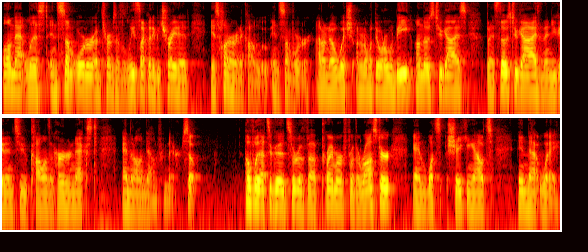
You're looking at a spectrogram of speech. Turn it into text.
on that list in some order in terms of least likely to be traded is Hunter and Okongwu in some order. I don't know which I don't know what the order would be on those two guys, but it's those two guys, and then you get into Collins and Huerter next, and then on down from there. So hopefully that's a good sort of uh, primer for the roster and what's shaking out in that way.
